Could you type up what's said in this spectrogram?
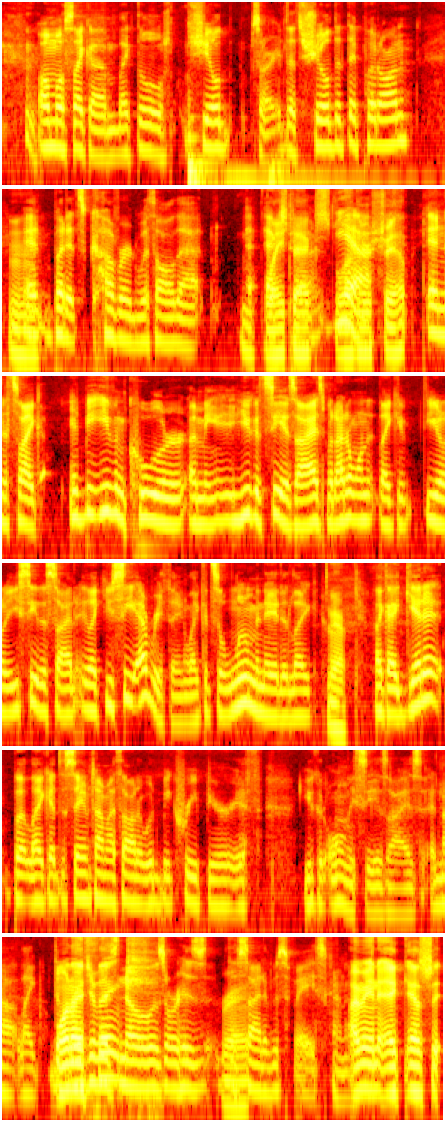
almost like a like the little shield. Sorry, that shield that they put on, mm-hmm. and but it's covered with all that e- extra- Latex, yeah, leather shit. and it's like it'd be even cooler. I mean, you could see his eyes, but I don't want to like you know you see the side like you see everything like it's illuminated like Yeah. like I get it, but like at the same time I thought it would be creepier if you could only see his eyes and not like the Well, and I bridge of his nose or his the side of his face kind of. I mean, I guess it,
